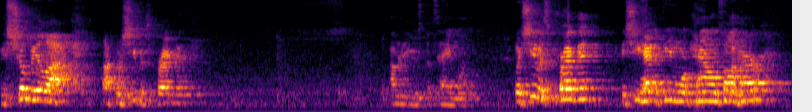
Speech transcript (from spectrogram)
and she'll be like, like when she was pregnant. I'm going to use the same one. When she was pregnant and she had a few more pounds on her,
